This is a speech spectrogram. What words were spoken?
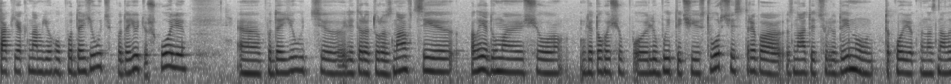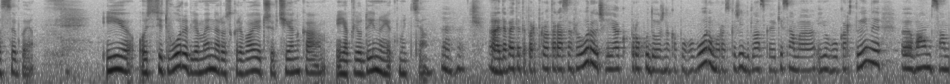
так як нам його подають, подають у школі, е, подають е, літературознавці. Але я думаю, що для того, щоб е, любити чиюсь творчість, треба знати цю людину такою, як вона знала себе. І ось ці твори для мене розкривають Шевченка як людину, як митця. Угу. Давайте тепер про Тараса Григоровича, як про художника поговоримо. Розкажіть, будь ласка, які саме його картини е, вам сам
